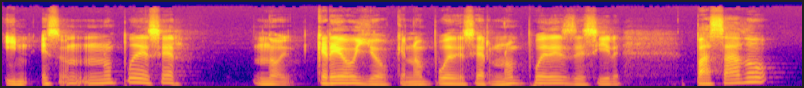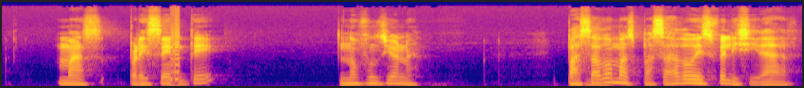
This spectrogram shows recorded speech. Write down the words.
Y eso no puede ser. No, creo yo que no puede ser. No puedes decir pasado más presente no funciona. Pasado más pasado es felicidad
